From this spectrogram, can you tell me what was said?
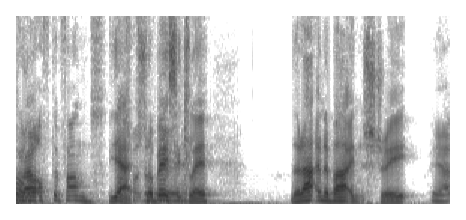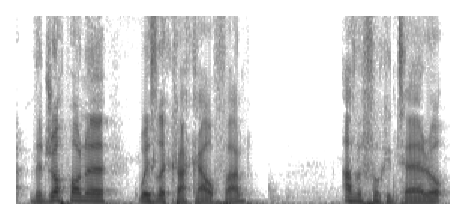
throughout. off the fans. Yeah, so they'll do, basically they're out and about in the street. yeah. They drop on a Wisla Krakow fan, have a fucking tear up,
